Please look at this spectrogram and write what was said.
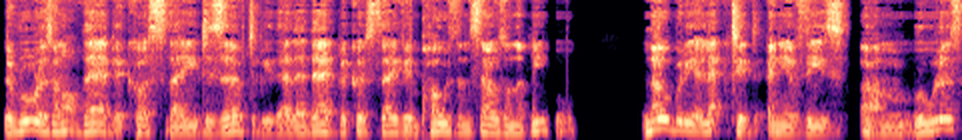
The rulers are not there because they deserve to be there. They're there because they've imposed themselves on the people. Nobody elected any of these um, rulers.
